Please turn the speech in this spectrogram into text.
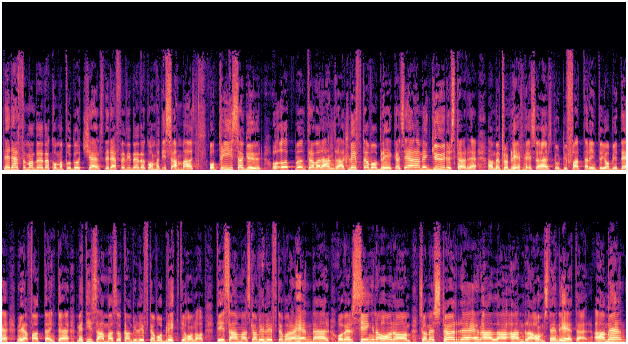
Det är därför man behöver komma på gudstjänst, det är därför vi behöver komma tillsammans och prisa Gud och uppmuntra varandra att lyfta vår blick och säga, men Gud är större. Ja, men problemet är så här stort, du fattar inte hur jobbigt det är, men jag fattar inte. Men tillsammans så kan vi lyfta vår blick till honom. Tillsammans kan vi lyfta våra händer och välsigna honom som är större än alla andra omständigheter. Amen.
